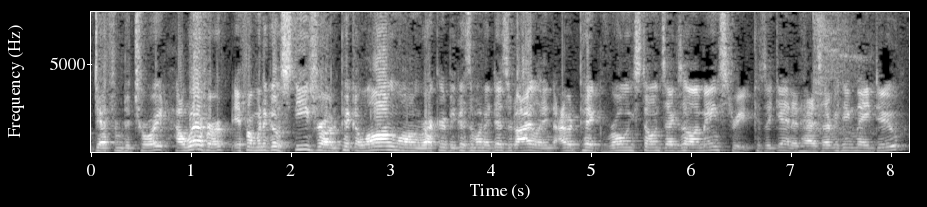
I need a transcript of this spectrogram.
Death from Detroit. However, if I'm going to go Steve's road and pick a long, long record because I'm on a desert island, I would pick Rolling Stones Exile on Main Street because again, it has everything they do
